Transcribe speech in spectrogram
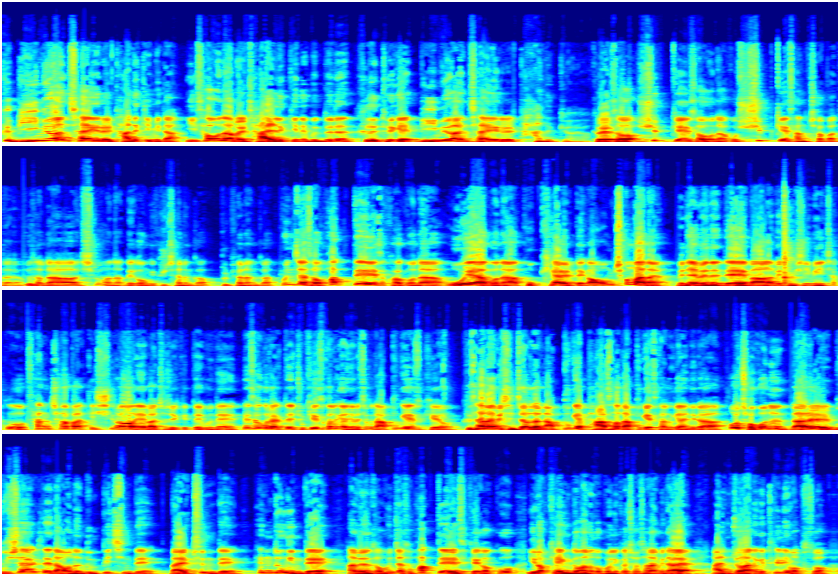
그 미묘한 차이를 다 느낍니다. 이 서운함을 잘 느끼는 분들은 그 되게 미묘한 차이를 다 느껴요. 그래서 쉽게 서운하고 쉽게 상처받아요. 저 사람 나 싫어하나? 내가 온 게 귀찮은가? 불편한가? 혼자서 확대 해석하거나 오해하거나 곡해할 때가 엄청 많아 요. 왜냐면은 내 마음의 중심이 자꾸 상처받기 싫어에 맞춰져 있기 때문에 해석을 할 때 좋게 해석하는 게 아니라 자꾸 나쁘게 해석해요. 그 사람이 진짜로 날 나쁘게 봐서 나쁘게 해석하는 게 아니라 어 저거는 나를 무시할 때 나오는 눈빛인데 말투인데 행동인데 하면서 혼자서 확대 해석해갖고 이렇게 행동하는 거 보니까 저 사람이 날 안 좋아하는 게 틀림없어.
